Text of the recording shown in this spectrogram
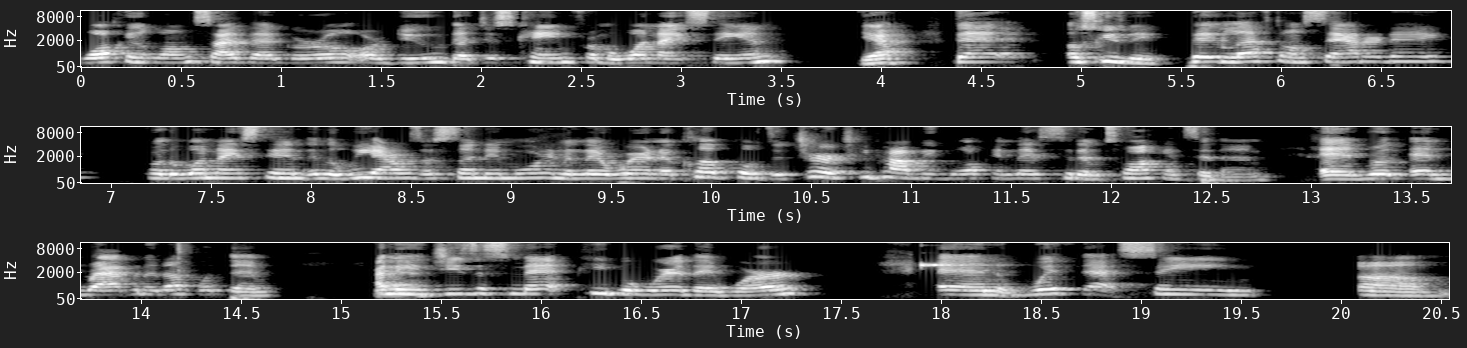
walking alongside that girl or dude that just came from a one night stand. Yeah. That, oh, excuse me, they left on Saturday from the one night stand in the wee hours of Sunday morning and they're wearing their club clothes to church. He probably walking next to them, talking to them and and wrapping it up with them. I mean, Jesus met people where they were, and with that same um,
